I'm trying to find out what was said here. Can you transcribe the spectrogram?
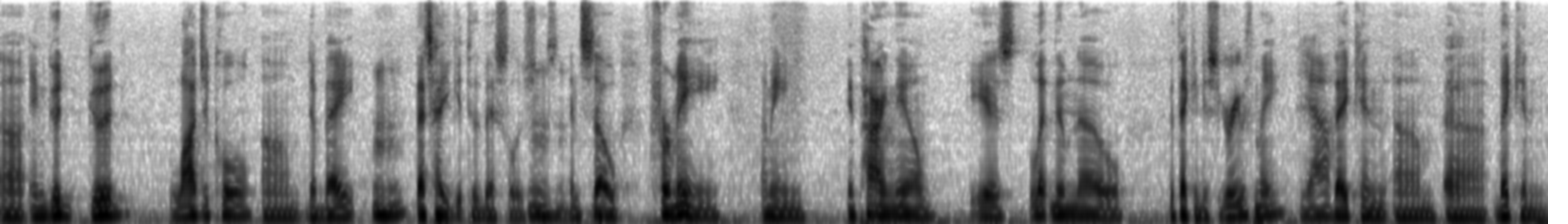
uh, and good good logical um, debate, Mm-hmm. that's how you get to the best solutions. Mhm. And so for me, I mean, empowering them is letting them know that they can disagree with me. Yeah. They can um, uh, they can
